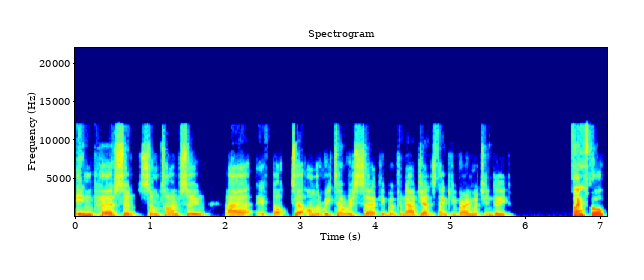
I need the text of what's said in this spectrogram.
in person sometime soon, uh, if not uh, on the retail risk circuit. But for now, gents, thank you very much indeed. Thanks, Paul.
